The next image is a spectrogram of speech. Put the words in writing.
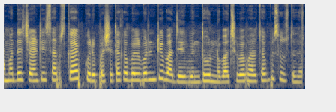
আমাদের চ্যানেলটি সাবস্ক্রাইব করে পাশে থাকা বেলবটনটি বাজিয়ে দেবেন। ধন্যবাদ সবাই, ভালো থাকবে সুস্থ থাকবে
